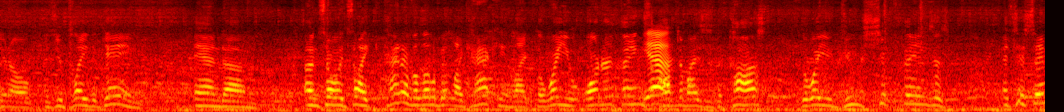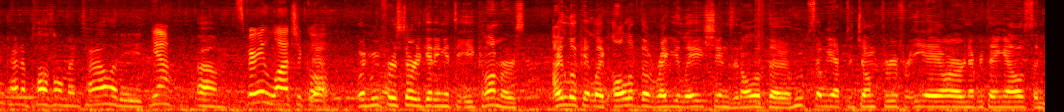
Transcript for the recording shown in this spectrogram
you know, as you play the game. And um, and so it's like kind of a little bit like hacking, like the way you order things Yeah. optimizes the cost. The way you do ship things is, it's the same kind of puzzle mentality. Yeah. Um, It's very logical. When we first started getting into e-commerce, I look at like all of the regulations and all of the hoops that we have to jump through for EAR and everything else, and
